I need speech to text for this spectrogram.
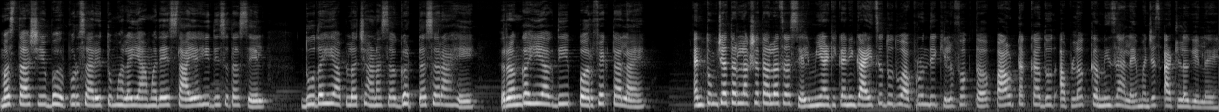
मस्त अशी भरपूर सारी तुम्हाला यामध्ये सायही दिसत असेल. दूधही आपलं छान असं घट्टसर आहे. रंगही अगदी परफेक्ट आलाय. आणि तुमच्या तर लक्षात आलंच असेल मी या ठिकाणी गाईचं दूध वापरून देखील फक्त पाव टक्का दूध आपलं कमी झालंय म्हणजेच आटलं गेलंय.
